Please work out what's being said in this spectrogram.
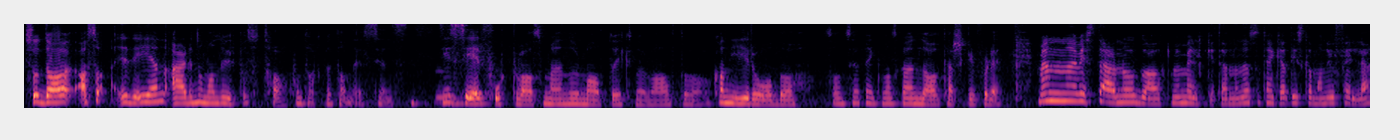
Så da, altså, igjen er det noe man lurer på, så ta kontakt med tannhelsetjenesten. De ser fort hva som er normalt og ikke normalt, og kan gi råd og sånn. Så jeg tenker man skal ha en lav terskel for det. Men eh, hvis det er noe galt med melketennene, så tenker jeg at de skal man jo felle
